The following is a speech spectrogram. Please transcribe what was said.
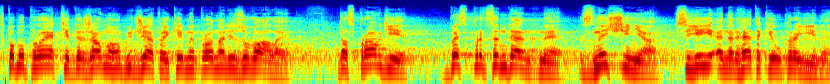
в тому проєкті державного бюджету, який ми проаналізували, насправді безпрецедентне знищення всієї енергетики України,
